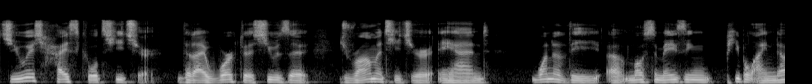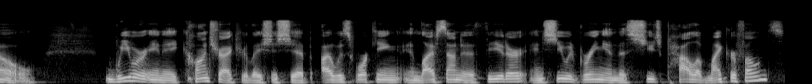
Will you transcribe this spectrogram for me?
Jewish high school teacher that I worked with. She was a drama teacher and one of the uh, most amazing people I know. We were in a contract relationship. I was working in live sound at a theater, and she would bring in this huge pile of microphones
